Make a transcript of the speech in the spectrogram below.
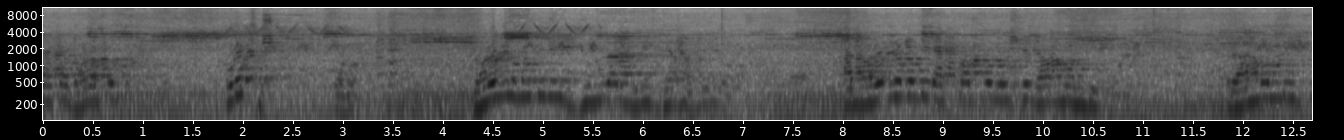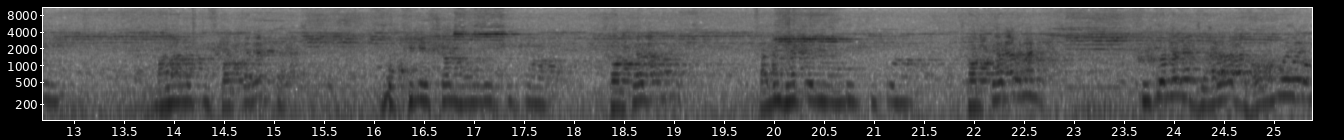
টাকা ধরা পড়বে। করেছে? নরেন্দ্র মোদীর এই জুমলার বিরুদ্ধে আর নরেন্দ্র মোদীর একমাত্র বলছে রাম মন্দির। রাম মন্দির কি বানানো কি সরকারের কাজ। দক্ষিণেশ্বর মন্দির কি কোনো সরকার কালীঘাটের মন্দির কি কোনো সরকার বানায় সুতরাং যারা ধর্ম এবং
